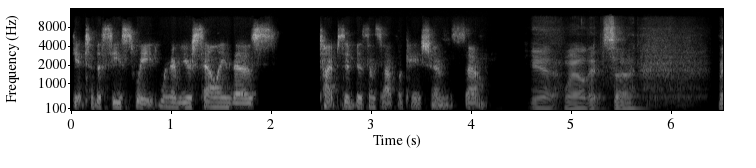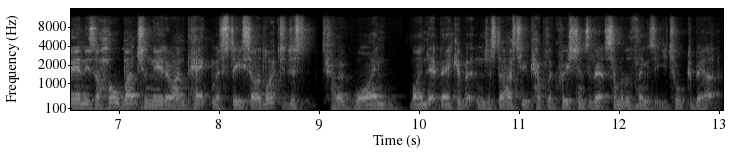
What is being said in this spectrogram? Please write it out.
get to the C-suite whenever you're selling those types of business applications. So. Yeah, well, that's uh, man. There's a whole bunch in there to unpack, Misti. So I'd like to just kind of wind wind that back a bit and just ask you a couple of questions about some of the things that you talked about.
